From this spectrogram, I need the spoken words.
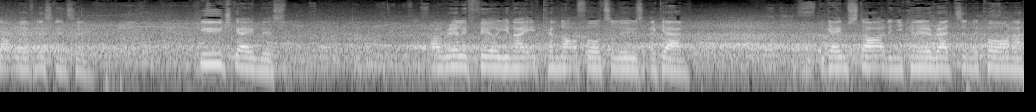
not worth listening to. Huge game this. I really feel United cannot afford to lose again. The game started and you can hear Reds in the corner.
